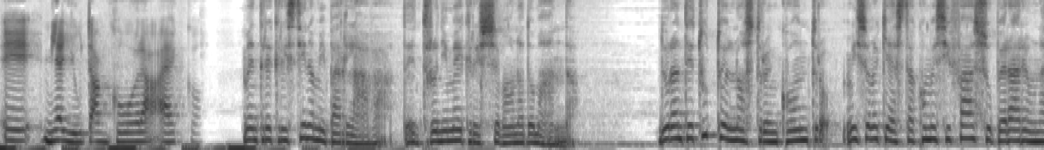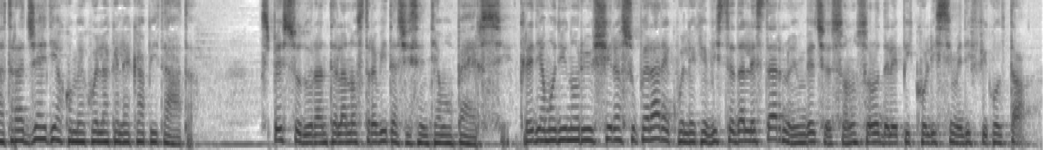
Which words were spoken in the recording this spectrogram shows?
e mi aiuta ancora, ecco. Mentre Cristina mi parlava, dentro di me cresceva una domanda. Durante tutto il nostro incontro mi sono chiesta come si fa a superare una tragedia come quella che le è capitata. Spesso durante la nostra vita ci sentiamo persi, crediamo di non riuscire a superare quelle che viste dall'esterno invece sono solo delle piccolissime difficoltà.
